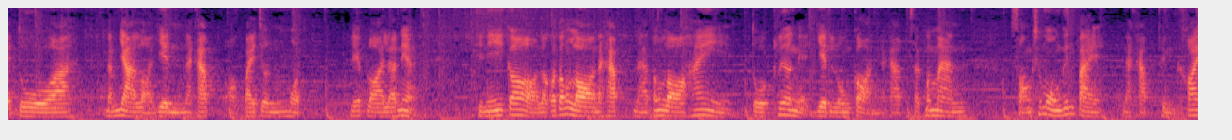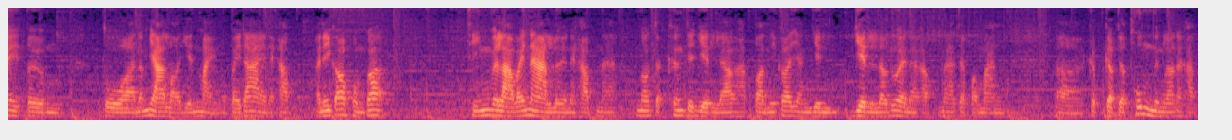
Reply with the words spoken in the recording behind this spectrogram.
ายตัวน้ำยาหล่อเย็นนะครับ ออกไปจนหมดเรียบร้อยแล้วเนี่ยทีนี้ก็เราก็ต้องรอนะครับนะต้องรอให้ตัวเครื่องเนี่ยเย็นลงก่อนนะครับสักประมาณ 2 ชั่วโมงขึ้นไปนะครับถึงค่อยเติมตัวน้ำยาหล่อเย็นใหม่ลงไปได้นะครับ อันนี้ก็ผมก็ทิ้งเวลาไว้นานเลยนะครับนะนอกจากเครื่องจะเย็นแล้วครับตอนนี้ก็ยังเย็นเย็นแล้วด้วยนะครับ น่าจะประมาณเเกือบเกือบจะทุ่มหนึ่งแล้วนะครับ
